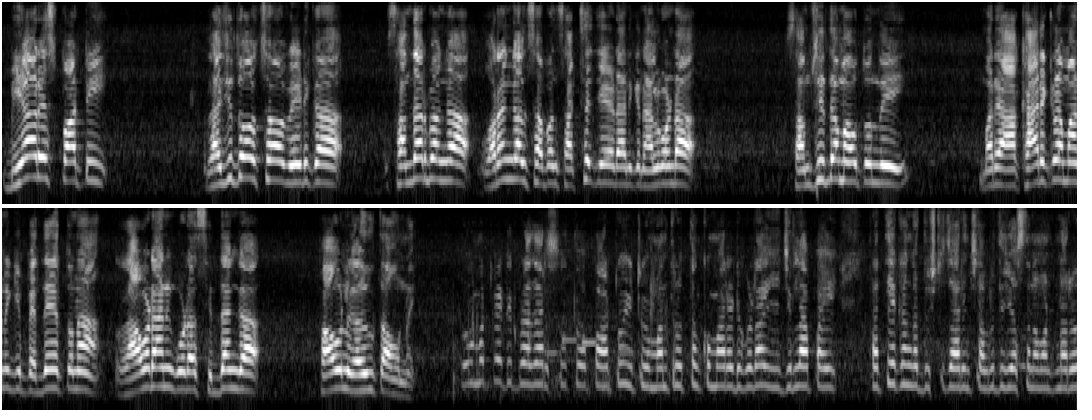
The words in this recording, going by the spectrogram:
బీఆర్ఎస్ పార్టీ రజతోత్సవ వేడుక సందర్భంగా వరంగల్ సభను సక్సెస్ చేయడానికి నల్గొండ సంసిద్ధం అవుతుంది మరి ఆ కార్యక్రమానికి పెద్ద ఎత్తున రావడానికి కూడా సిద్ధంగా పావులు కదులుతూ ఉన్నాయి. కోమటిరెడ్డి బ్రదర్స్తో పాటు ఇటు మంత్రి ఉత్తమ్ కుమార్ రెడ్డి కూడా ఈ జిల్లాపై ప్రత్యేకంగా దృష్టి సారించి అభివృద్ధి చేస్తున్నామంటున్నారు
